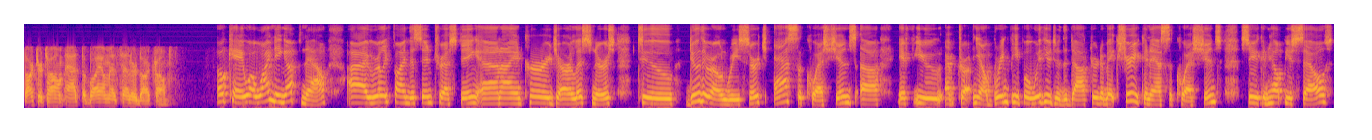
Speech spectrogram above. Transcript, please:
Dr. Thom at thebiomedcenter.com. Okay, well, winding up now, I really find this interesting, and I encourage our listeners to do their own research, ask the questions. Uh, if you have, you know, bring people with you to the doctor to make sure you can ask the questions, so you can help yourselves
